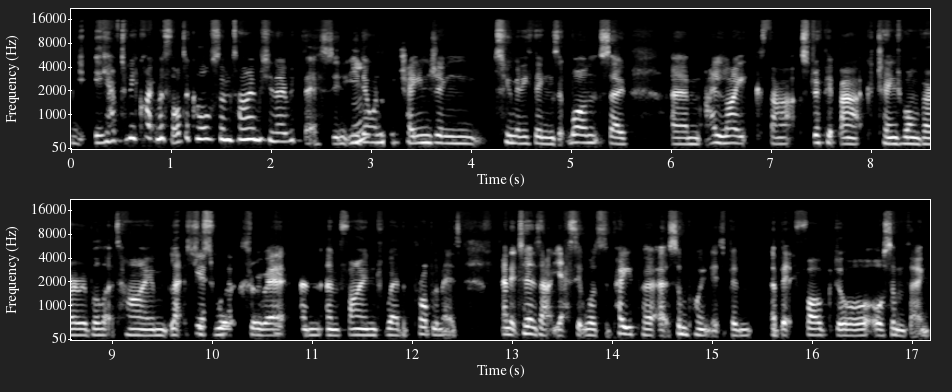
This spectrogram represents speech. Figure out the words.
you have to be quite methodical sometimes, you know, with this. You, mm. don't want to be changing too many things at once. So um, I like that. Strip it back, change one variable at a time. Let's just yeah. work through it and, and find where the problem is. And it turns out, yes, it was the paper. At some point, it's been a bit fogged or or something.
